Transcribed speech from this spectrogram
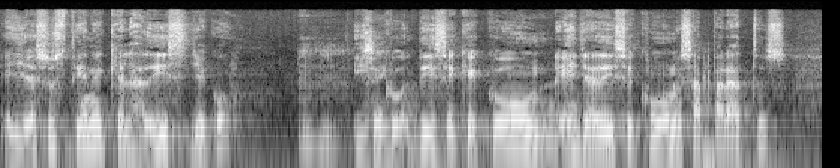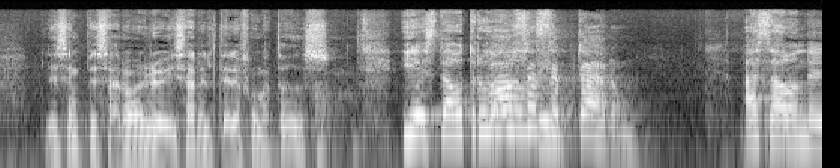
Ella sostiene que la DIS llegó. Y Sí. dice que con, ella dice con unos aparatos les empezaron a revisar el teléfono a todos. Y está otro Todos audio. aceptaron. Hasta donde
